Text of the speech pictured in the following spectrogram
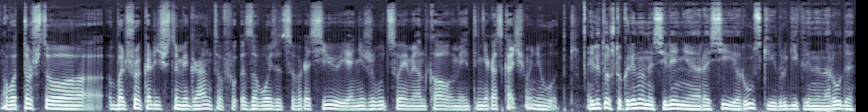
Вот то, что большое количество мигрантов завозятся в Россию, и они живут своими анклавами, это не раскачивание лодки? Или то, что коренное население России, русские и другие коренные народы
